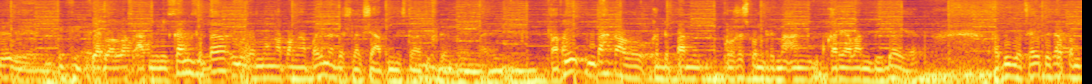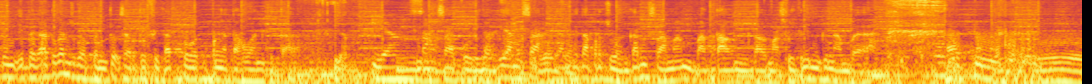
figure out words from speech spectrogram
Biar lolos administrasi. Kan kita ya mau ngapa-ngapain ada seleksi administratif dan lain-lain. Tapi entah kalau ke depan proses penerimaan karyawan beda ya tapi buat saya IPK penting. IPK itu kan juga bentuk sertifikat pengetahuan kita. Ya yang sah. Masa kuliah yang sah yang kita perjuangkan selama empat tahun. Kalau Mas Fikri mungkin nambah. Aduh.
